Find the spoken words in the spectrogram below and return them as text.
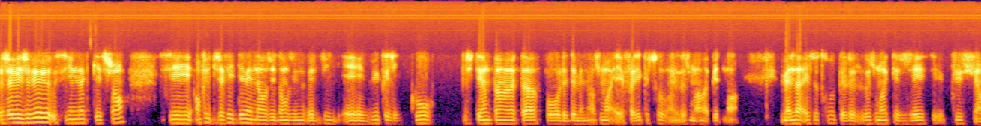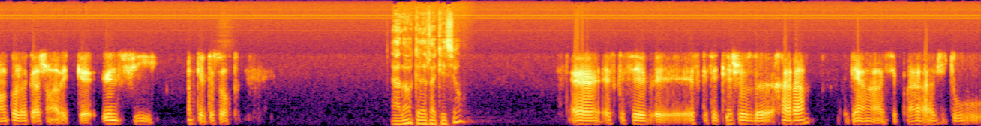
J'avais aussi une autre question. C'est, en fait, j'avais déménagé dans une nouvelle ville, et vu que les cours j'étais un peu en retard pour le déménagement et il fallait que je trouve un logement rapidement. Mais là, il se trouve que le logement que j'ai, c'est plus je suis en colocation avec une fille, en quelque sorte. Alors, quelle est ta question? Euh, Est-ce que c'est est -ce que c'est quelque chose de haram ou bien c'est pas du tout?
